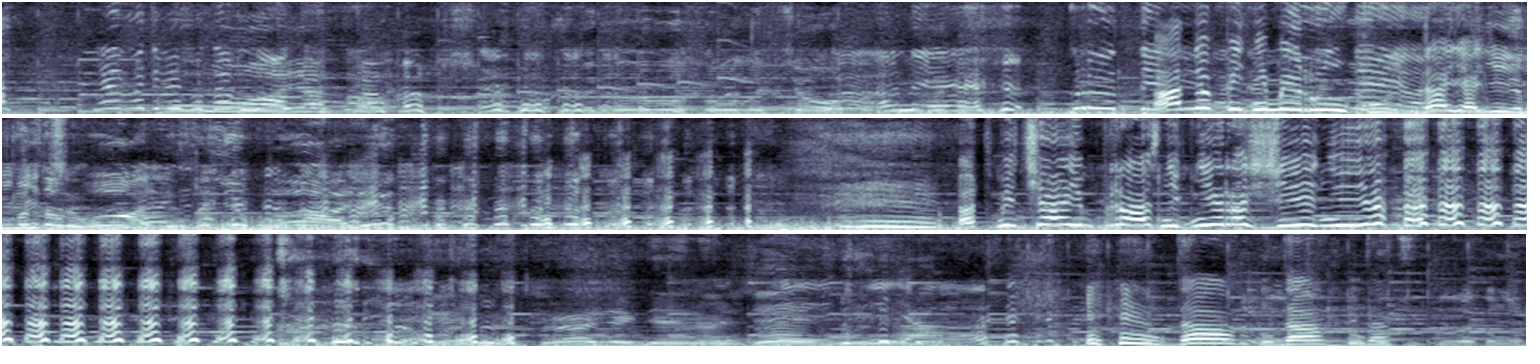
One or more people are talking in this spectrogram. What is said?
え? Я би тобі вже давно казала. Так не було словно цього. А не крути. А ну підніми руку, дай я її ліцу. Подавали, заливали. Отмечаем праздник дня рождения. Праздник, день рождения. Да, да, да. Чуть не наколов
